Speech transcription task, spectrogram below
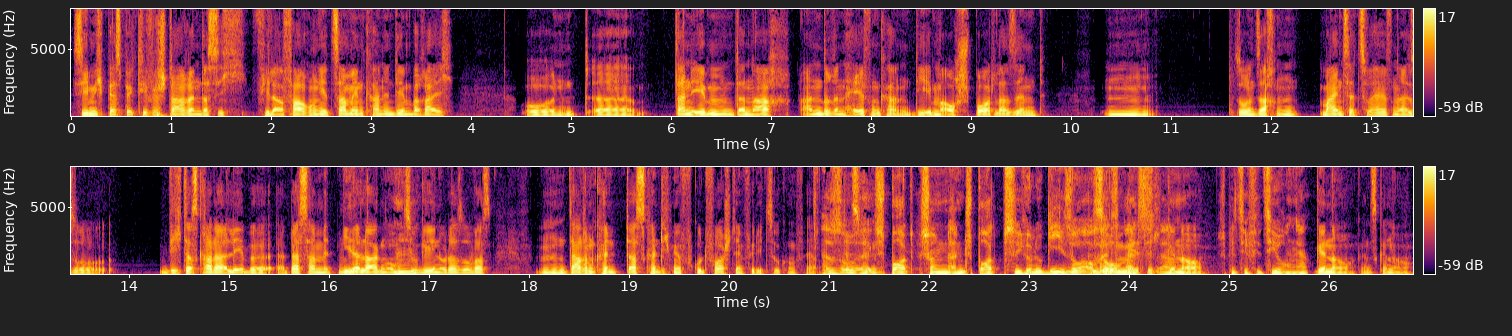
sehe mich perspektivisch darin, dass ich viele Erfahrungen jetzt sammeln kann in dem Bereich und äh, dann eben danach anderen helfen kann, die eben auch Sportler sind, mh, so in Sachen Mindset zu helfen, also wie ich das gerade erlebe, äh, besser mit Niederlagen umzugehen oder sowas. Mh, Darin könnt, das könnte ich mir gut vorstellen für die Zukunft. Ja. Also so äh, Sport, schon dann Sportpsychologie, so auch So als, mäßig, als, ähm, genau. Spezifizierung, ja. genau, ganz genau.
